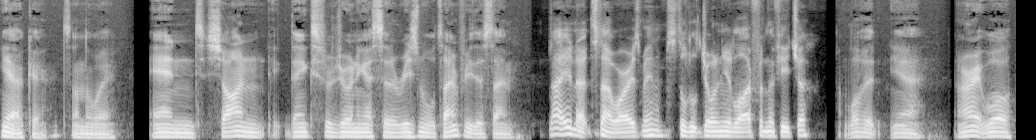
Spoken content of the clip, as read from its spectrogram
Yeah, okay. It's on the way. And Shaun, thanks for joining us at a reasonable time for you this time. No, you know, it's no worries, man. I'm still joining you live from the future. I love it. Yeah. All right. Well,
